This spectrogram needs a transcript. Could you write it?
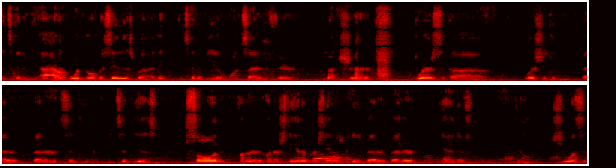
it's going to be. I I don't wouldn't normally say this, but I think it's going to be a one sided affair. I'm not sure where uh, where she can better better Cynthia. I mean, Cynthia's solid on her on her stand up. Her stand up's been getting better and better. And if you know she wants to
